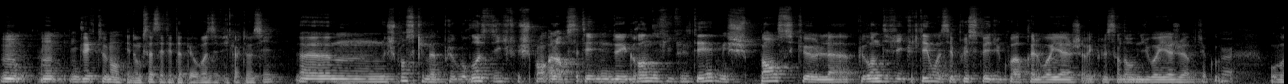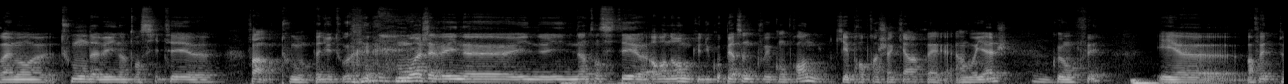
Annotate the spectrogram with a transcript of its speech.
Mm, mm, exactement. Et donc ça, c'était ta plus grosse difficulté aussi? Euh, je pense que ma plus grosse difficulté, je pense, alors c'était une des grandes difficultés, mais je pense que la plus grande difficulté, moi, c'est plus fait du coup après le voyage, avec le syndrome du voyageur, du coup, Ouais. où vraiment euh, tout le monde avait une intensité, euh, enfin tout le monde, pas du tout. moi, j'avais une, une, une intensité hors norme que du coup personne ne pouvait comprendre, qui est propre à chacun après un voyage Mm. que l'on fait. Et euh, en fait,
